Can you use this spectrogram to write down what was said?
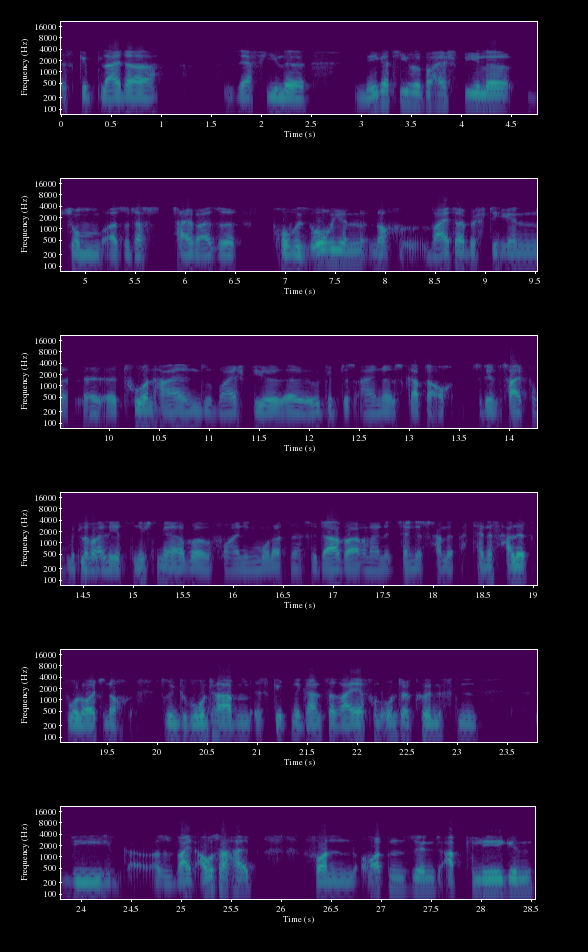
Es gibt leider sehr viele negative Beispiele zum, also dass teilweise Provisorien noch weiter bestehen, äh, äh, Turnhallen zum Beispiel äh, gibt es eine, es gab da auch zu dem Zeitpunkt mittlerweile jetzt nicht mehr, aber vor einigen Monaten, als wir da waren, eine Tennishalle, Tennishalle, wo Leute noch drin gewohnt haben. Es gibt eine ganze Reihe von Unterkünften, die also weit außerhalb von Orten sind, abgelegen,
